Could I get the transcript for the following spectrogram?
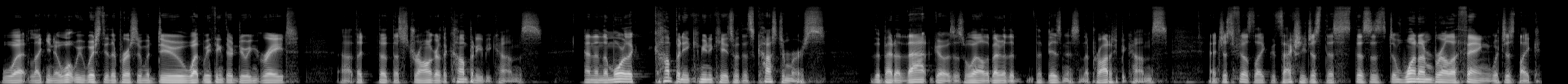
what like you know what we wish the other person would do, what we think they're doing great, uh, the, the the stronger the company becomes, and then the more the company communicates with its customers, the better that goes as well. The better the, the business and the product becomes. And it just feels like it's actually just this this is the one umbrella thing, which is like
